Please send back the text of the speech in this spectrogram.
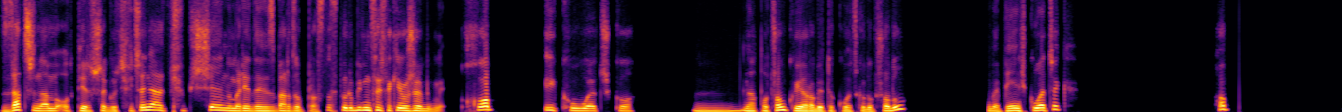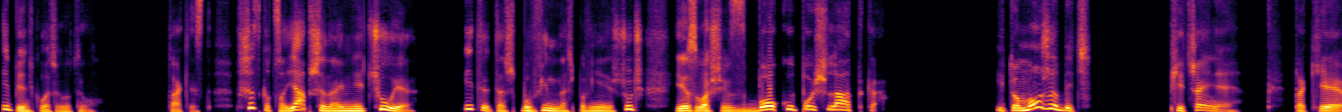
zaczynamy od pierwszego ćwiczenia. Ćwiczenie numer jeden jest bardzo proste. Robimy coś takiego, że robimy hop i kółeczko. Na początku ja robię to kółeczko do przodu, Robię pięć kółeczek, hop i pięć kółeczek do tyłu. Tak jest. Wszystko, co ja przynajmniej czuję i ty też powinnaś, powinieneś czuć, jest właśnie z boku pośladka. I to może być pieczenie, takie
